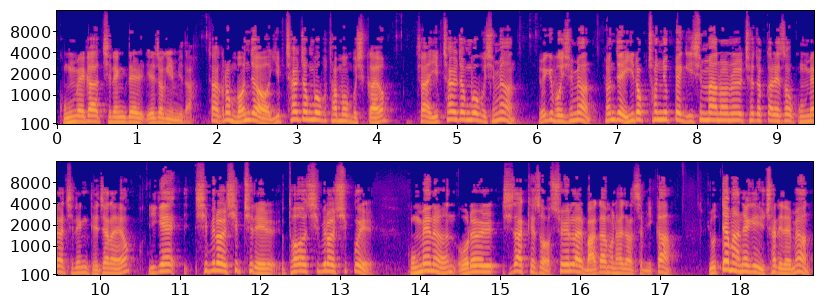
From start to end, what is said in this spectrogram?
공매가 진행될 예정입니다. 자, 그럼 먼저 입찰 정보부터 한번 보실까요? 자, 입찰 정보 보시면 여기 보시면 현재 1억 1620만 원을 최저가로 해서 공매가 진행되잖아요. 이게 11월 17일부터 11월 19일 공매는 월요일 시작해서 수요일 날 마감을 하지 않습니까? 요때 만약에 유찰이 되면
